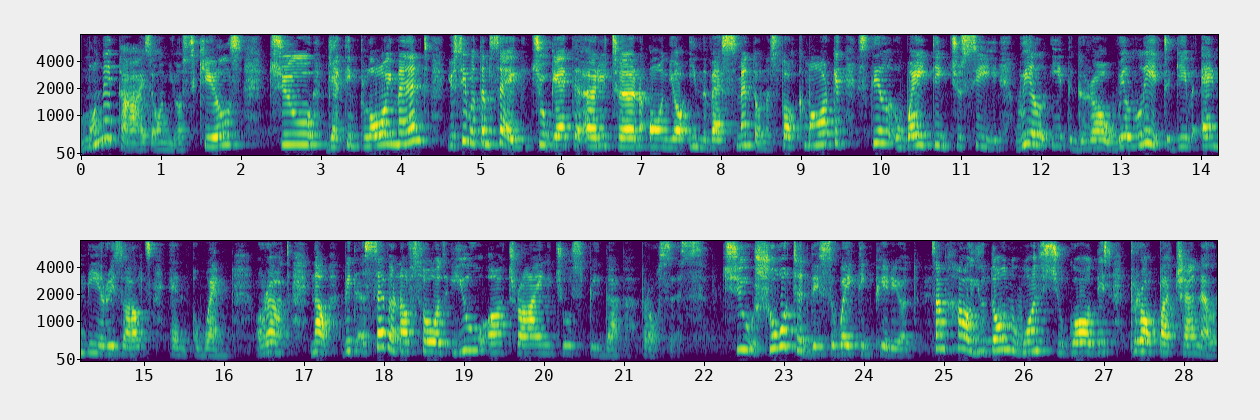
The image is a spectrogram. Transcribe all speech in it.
monetize on your skills, to get employment. You see what I'm saying? To get a return on your investment on the stock market. Still waiting to see will it grow? Will it give any results and when? All right. Now, with Seven of Swords, you are trying to speed up process to shorten this waiting period. Somehow you don't want to go this proper channel,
